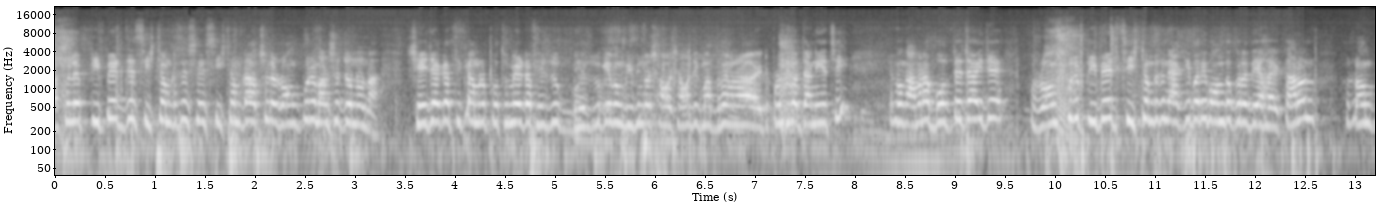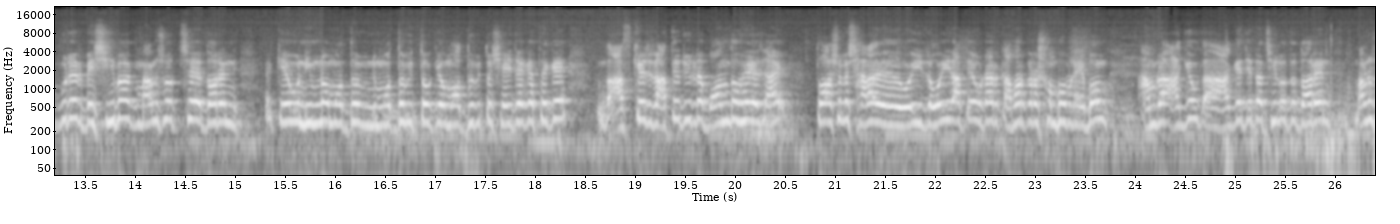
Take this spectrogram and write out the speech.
আসলে প্রিপেড যে সিস্টেমটা আছে সেই সিস্টেমটা আসলে রংপুরের মানুষের জন্য না। সেই জায়গা থেকে আমরা প্রথমে এটা ফেসবুক ফেসবুক এবং বিভিন্ন সামা- সামাজিক মাধ্যমে আমরা এটা প্রতিবাদ জানিয়েছি। এবং আমরা বলতে চাই যে রংপুরে প্রিপেড সিস্টেমটা যেন একেবারেই বন্ধ করে দেওয়া হয়। কারণ রংপুরের বেশিরভাগ মানুষ হচ্ছে ধরেন কেউ নিম্ন মধ্য মধ্যবিত্ত কেউ মধ্যবিত্ত সেই জায়গা থেকে আজকে রাতে যদি এটা বন্ধ হয়ে যায় তো আসলে সারা ওই ওই রাতে ওটার কাভার করা সম্ভব না এবং আমরা আগেও, আগে যেটা ছিল তো ধরেন মানুষ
